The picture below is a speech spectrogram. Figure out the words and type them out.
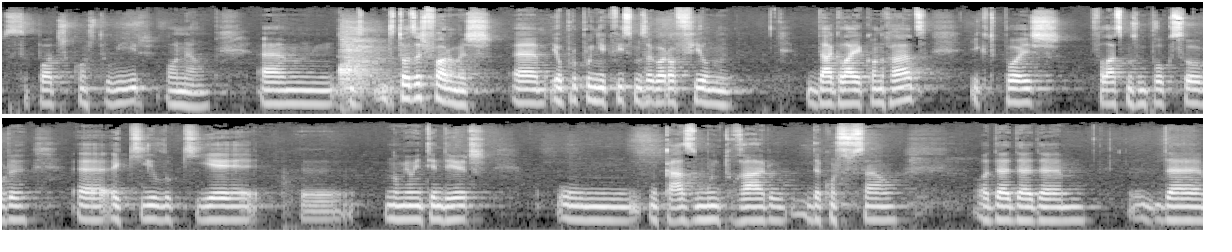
se, pode desconstruir ou não. Um, de, de, todas as formas, um, eu propunha que víssemos agora o filme da Aglaia Conrad e que depois falássemos um pouco sobre uh, aquilo que é, uh, no meu entender, um, um caso muito raro da construção ou da, da, da, da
